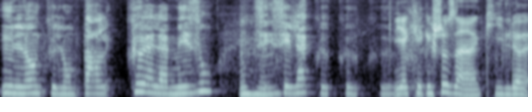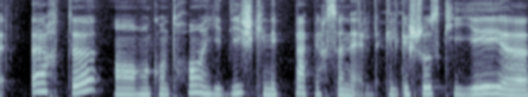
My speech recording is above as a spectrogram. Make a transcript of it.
une langue que l'on parle que à la maison. Mhm. C'est- C'est là que, que, que- Il y a quelque chose hein, qui le heurte en rencontrant un yiddish qui n'est pas personnel, quelque chose qui est euh,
